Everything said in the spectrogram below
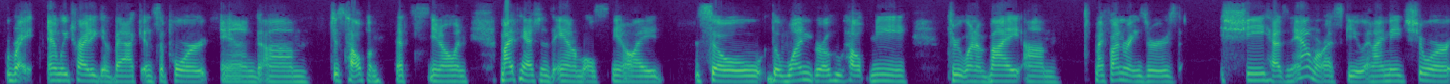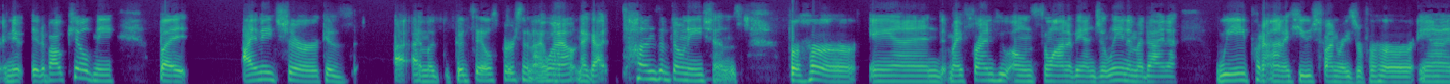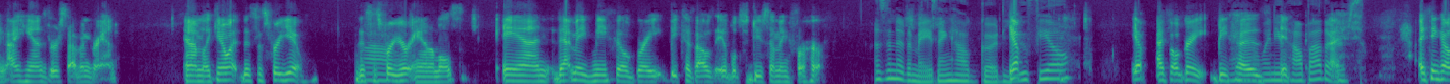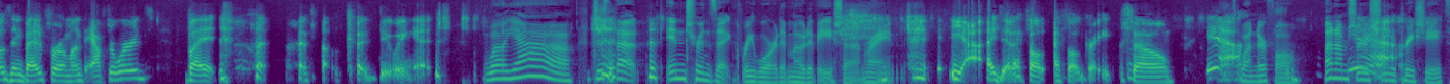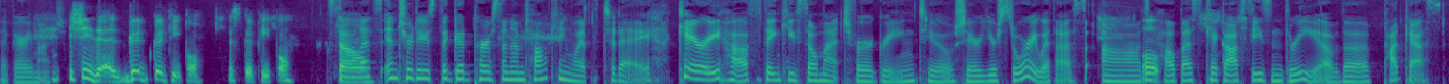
Right. And we try to give back and support and um, just help them. That's, you know, and my passion is animals. You know, I, so the one girl who helped me through one of my, um, my fundraisers, she has an animal rescue and I made sure, and it, it about killed me, but I made sure because I'm a good salesperson. I went out and I got tons of donations for her and my friend who owns Salon Evangeline in Medina we put on a huge fundraiser for her and I handed her seven grand. And I'm like, you know what? This is for you. This is for your animals. And that made me feel great because I was able to do something for her. Isn't it amazing how good Yep. you feel Yep. I felt great Yeah, because when you it- help others? I think I was in bed for a month afterwards, but I felt good doing it. Well, yeah, just that intrinsic reward and motivation, right? Yeah, I did. I felt I felt great. So yeah, That's wonderful. And I'm sure she appreciates it very much. she did. Good good people. just good people. So, so, let's introduce the good person I'm talking with today. Carrie Huff, thank you so much for agreeing to share your story with us uh, to well, help us kick off season three of the podcast.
